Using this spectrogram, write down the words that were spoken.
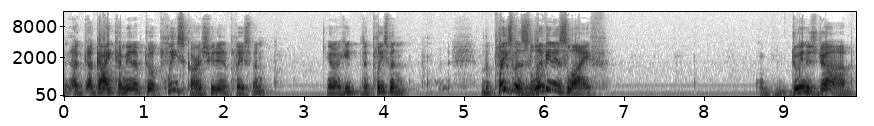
A, a guy coming up to a police car and shooting a policeman. You know, he, the policeman, the policeman's living his life, doing his job,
